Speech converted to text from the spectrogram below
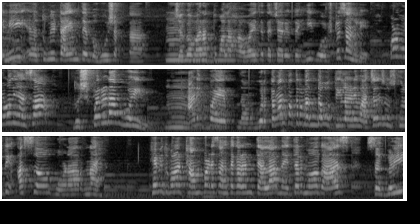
एनी तुम्ही टाइम ते बघू शकता. जगभरात तुम्हाला हवंय ते त्याच्यावर येतं ही गोष्ट चांगली आहे. पण म्हणून ह्याचा दुष्परिणाम होईल. आणि वर्तमानपत्र बंद होतील आणि वाचन संस्कृती असं होणार नाही. हे मी तुम्हाला ठामपणे सांगते कारण त्याला नाहीतर मग आज सगळी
